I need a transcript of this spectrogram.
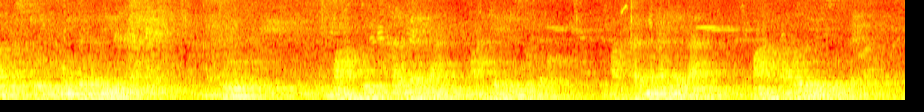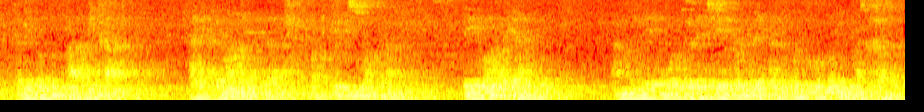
ಆದಷ್ಟು ಮುಂದದಲ್ಲಿ ಮತ್ತು ಮಾತು ಕಡಿಮೆ ಅಲ್ಲ ಮಾತೇ ನಿಲ್ಲಿಸ್ಕೊಳ್ಬೇಕು ಮಾತು ಕಡಿಮೆ ಮಾಡಿಲ್ಲ ಮಾತಾಡೋದು ನಿಲ್ಲಿಸ್ಕೊಳ್ಬೇಕು ಕಲಿಯೋದು ಧಾರ್ಮಿಕ ಕಾರ್ಯಕ್ರಮ ಅದರಿಂದ ಭಕ್ತಿ ವಿಶ್ವಾಸ ದೇವಾಲಯ ಆಮೇಲೆ ಒಳಗಡೆ ಸೇರಿಕೊಳ್ಳಿ ಅದು ಕುಳಿತುಕೊಂಡು ನಿಮ್ಮ ಕಷ್ಟ ಸುಖ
